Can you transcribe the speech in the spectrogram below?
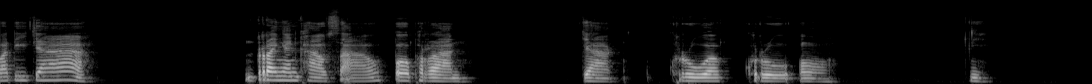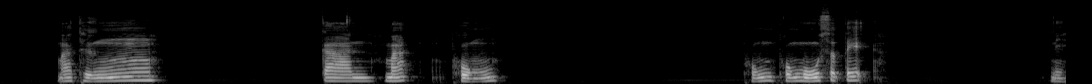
วัสดีจ้า รายงานข่าวสาวปอพราน จากครัวครูออนี่ มาถึง การมักผง ผงผงหมูสเต๊ะนี่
